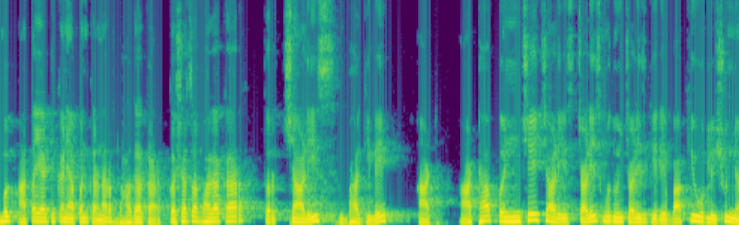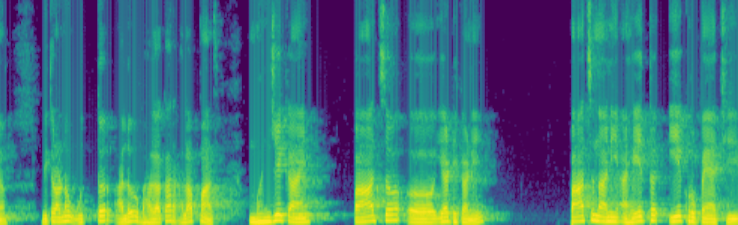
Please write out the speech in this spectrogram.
मग आता या ठिकाणी आपण करणार भागाकार. कशाचा भागाकार? तर चाळीस भागिले आठ. आठा पंचेचाळीस. चाळीसमधून चाळीस गेले. बाकी उरले शून्य. मित्रांनो उत्तर आलं भागाकार आला पाच. म्हणजे काय? पाच या ठिकाणी पाच नाणी आहेत एक रुपयाची.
